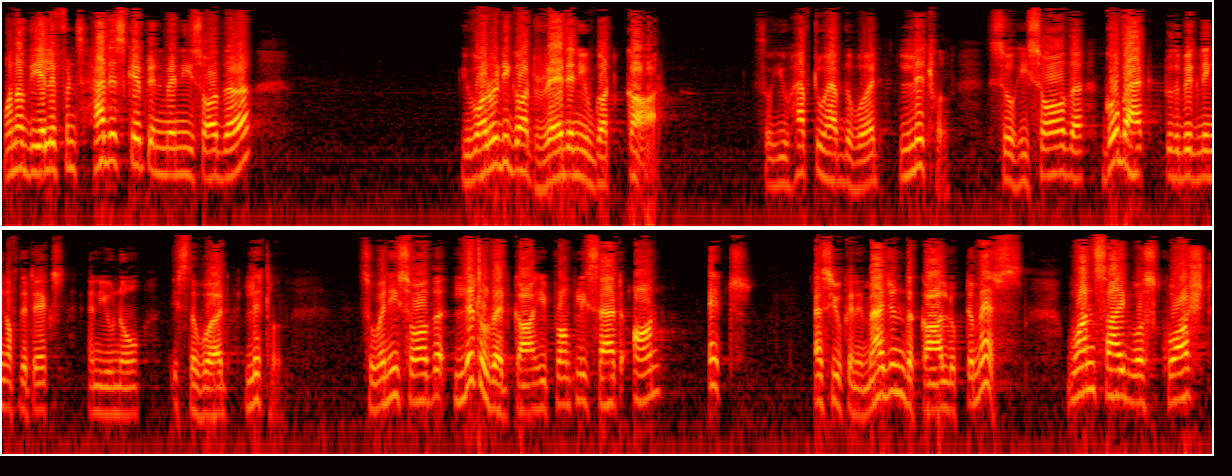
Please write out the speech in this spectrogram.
One of the elephants had escaped and when he saw the you've already got red and you've got car. So you have to have the word little so he saw the go back to the beginning of the text and you know it's the word little. So when he saw the little red car he promptly sat on it. As you can imagine the car looked a mess. One side was squashed.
